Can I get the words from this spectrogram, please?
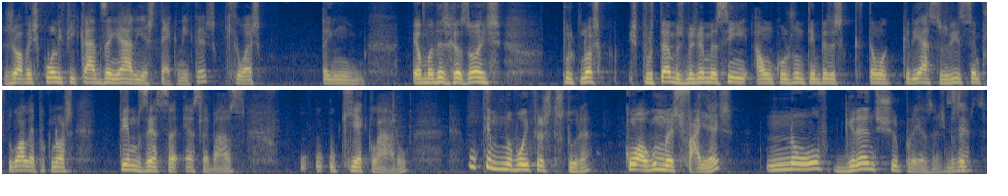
jovens qualificados em áreas técnicas, que eu acho que tem um, é uma das razões porque nós exportamos, mas mesmo assim há um conjunto de empresas que estão a criar serviços em Portugal, é porque nós temos essa, essa base, o, o que é claro. O que temos uma boa infraestrutura, com algumas falhas, não houve grandes surpresas. Mas,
